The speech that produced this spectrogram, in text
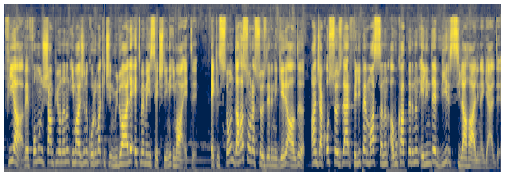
FIA ve FOM'un şampiyonanın imajını korumak için müdahale etmemeyi seçtiğini ima etti. Ecclestone daha sonra sözlerini geri aldı ancak o sözler Felipe Massa'nın avukatlarının elinde bir silah haline geldi.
